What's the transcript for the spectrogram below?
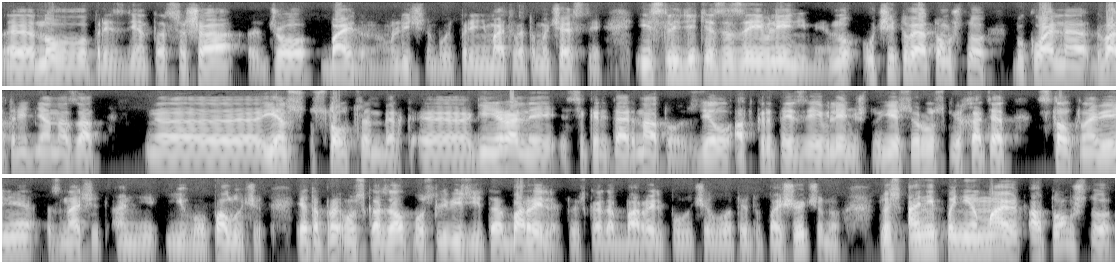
э, нового президента США Джо Байдена. Он лично будет принимать в этом участие. И следите за заявлениями. Ну, учитывая о том, что буквально 2-3 дня назад Йенс Столтенберг, э, генеральный секретарь НАТО, сделал открытое заявление, что если русские хотят столкновения, значит они его получат. Это он сказал после визита Барреля, то есть когда Баррель получил вот эту пощечину. То есть они понимают о том, что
